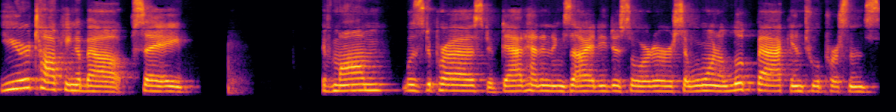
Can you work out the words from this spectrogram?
you're talking about say if mom was depressed, if dad had an anxiety disorder, so we want to look back into a person's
